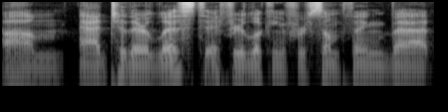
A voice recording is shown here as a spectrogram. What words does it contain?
um, add to their list if you're looking for something that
